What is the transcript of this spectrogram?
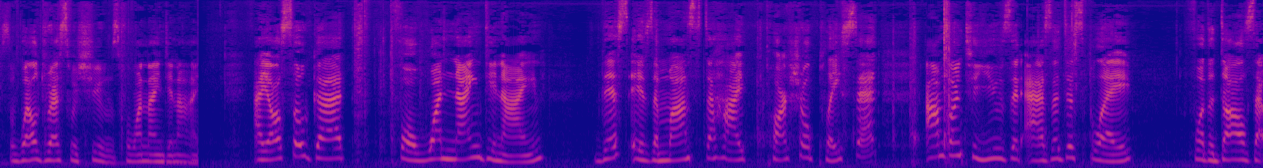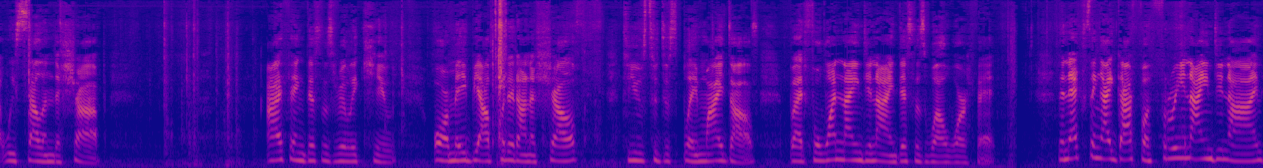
So well dressed with shoes for $1.99. I also got for $1.99 this is a Monster High partial playset. I'm going to use it as a display for the dolls that we sell in the shop. I think this is really cute. Or maybe I'll put it on a shelf to use to display my dolls. But for $1.99, this is well worth it. The next thing I got for $3.99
